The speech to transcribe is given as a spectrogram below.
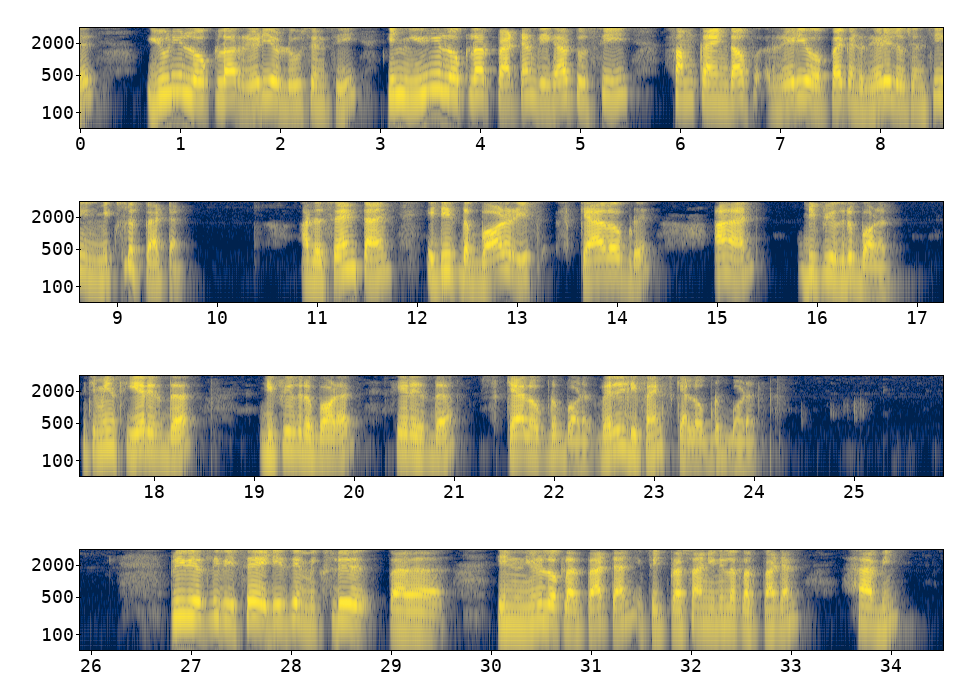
unilocular radiolucency. In unilocular pattern, we have to see some kind of radio opaque and radiolucency in mixed pattern. At the same time, it is the border is scalloped and diffused border which means here is the diffused border here is the scalloped border. Well defined scalloped border. Previously we say it is a mixed uh, in unilocular pattern. If it present unilocular pattern having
